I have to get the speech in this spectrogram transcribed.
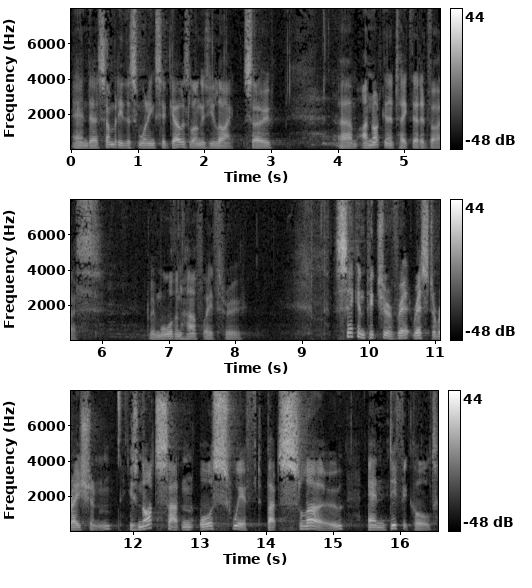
And uh, somebody this morning said, Go as long as you like. So um, I'm not going to take that advice. We're more than halfway through. The second picture of re- restoration is not sudden or swift, but slow and difficult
